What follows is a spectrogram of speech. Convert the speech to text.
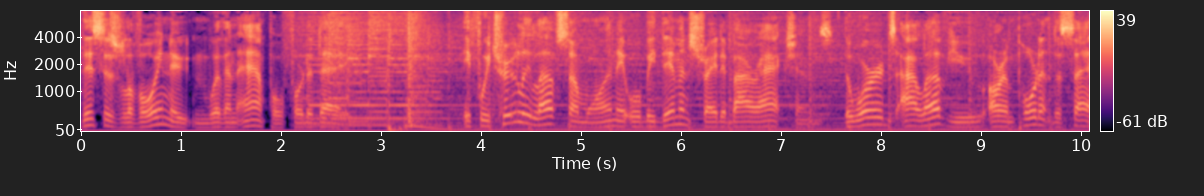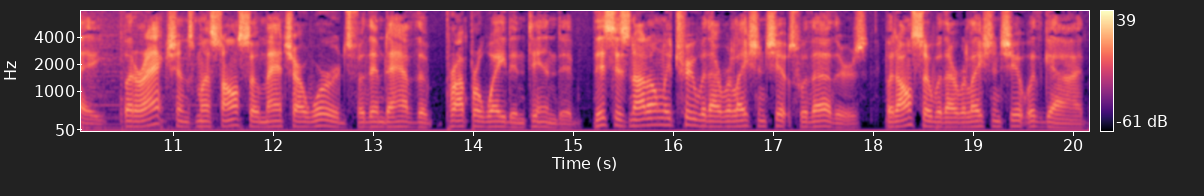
This is LaVoy Newton with an apple for today. If we truly love someone, it will be demonstrated by our actions. The words, I love you, are important to say, but our actions must also match our words for them to have the proper weight intended. This is not only true with our relationships with others, but also with our relationship with God.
